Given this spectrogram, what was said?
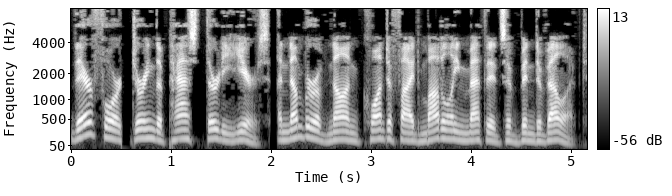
Therefore, during the past 30 years, a number of non-quantified modeling methods have been developed.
